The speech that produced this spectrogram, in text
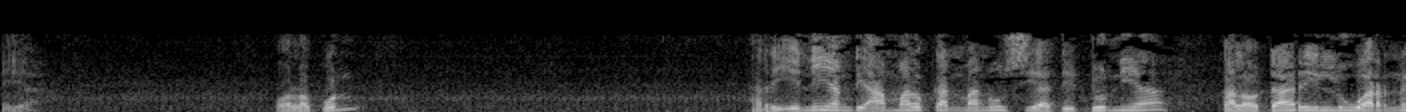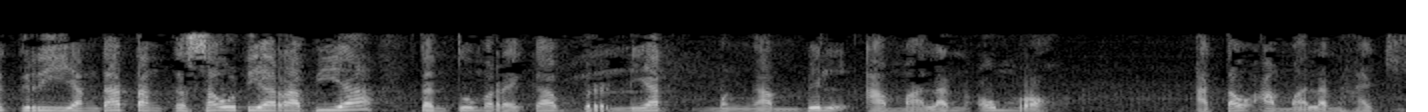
Iya. Walaupun hari ini yang diamalkan manusia di dunia kalau dari luar negeri yang datang ke Saudi Arabia, tentu mereka berniat mengambil amalan umroh atau amalan haji.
